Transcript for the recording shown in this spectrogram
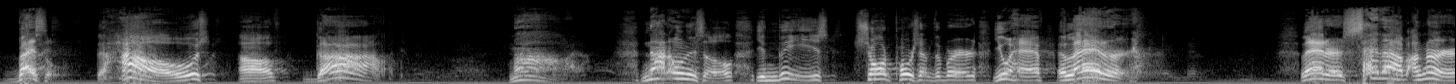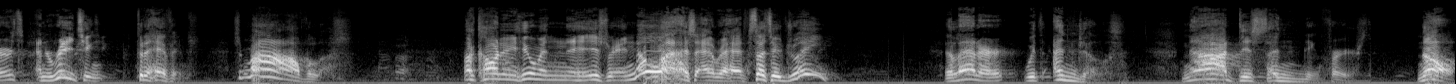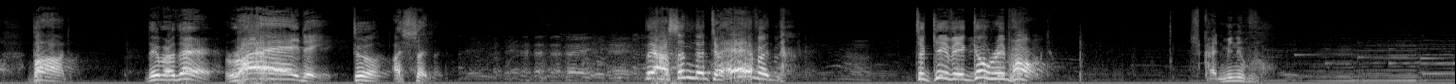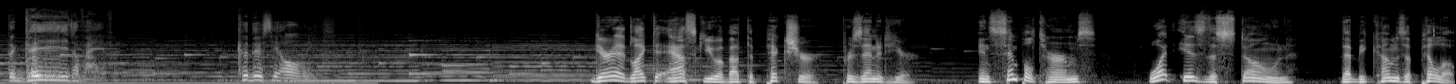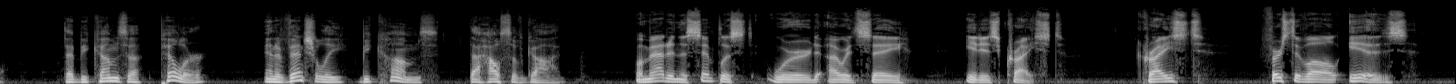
vessel. The house of God. My. Not only so, in this short portion of the word, you have a ladder. Ladder set up on earth and reaching to the heavens. It's marvelous. According to human history, no one has ever had such a dream. A ladder with angels, not descending first. No, but they were there ready to ascend. They ascended to heaven to give a good report. It's quite meaningful. The gate of heaven. Could you see all these? Gary, I'd like to ask you about the picture presented here. In simple terms, what is the stone that becomes a pillow, that becomes a pillar, and eventually becomes the house of God? Well, Matt, in the simplest word, I would say it is Christ. Christ, first of all, is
